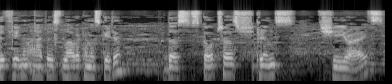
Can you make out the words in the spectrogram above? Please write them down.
Lithuanian artist Laura Kaminskaitė. The sculptures she prints, she writes.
